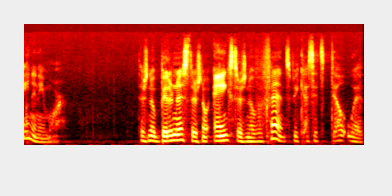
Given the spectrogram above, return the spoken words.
pain anymore. There's no bitterness, there's no angst, there's no offense because it's dealt with.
